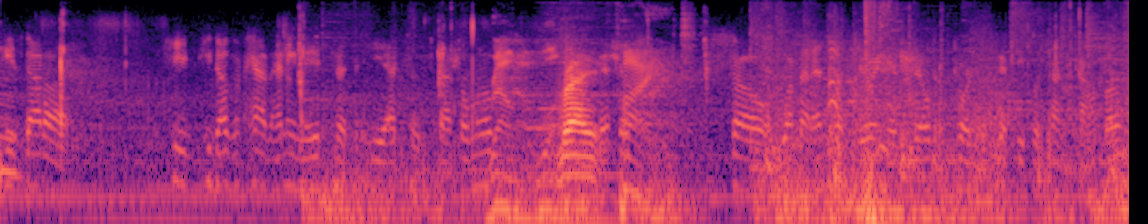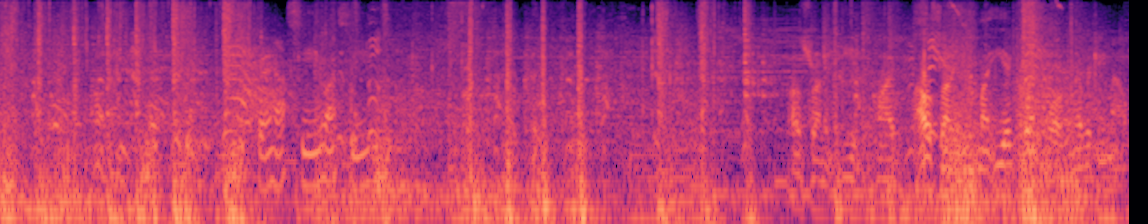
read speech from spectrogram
He's got a he he doesn't have any need to EX his special move. Right. Bishop. So what that ends up doing is building towards a 50% combo. Okay, I see you. I see you. I was trying to eat my. I was trying to use my EX ball. It never came out.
